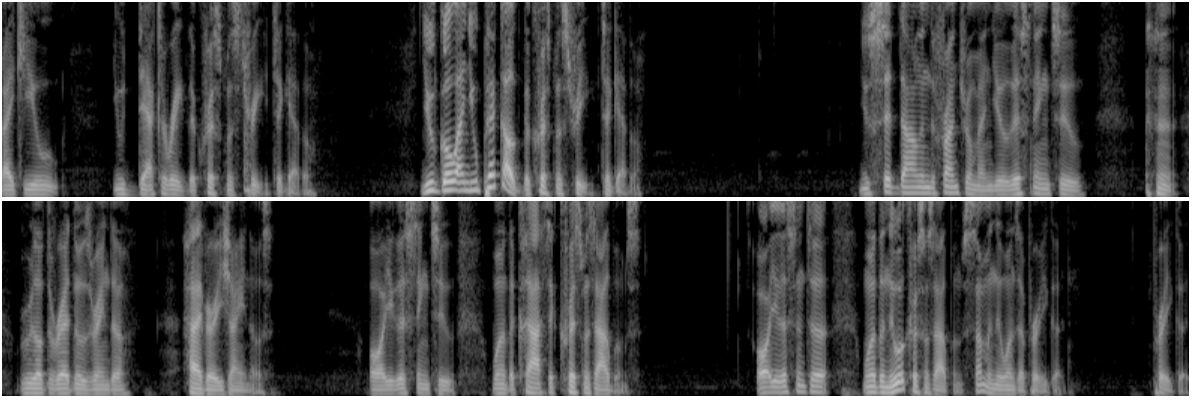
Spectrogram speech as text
Like you you decorate the Christmas tree together. You go and you pick out the Christmas tree together. You sit down in the front room and you're listening to Rudolph the Red-Nosed Reindeer, Hi Very Shiny Nose. Or you're listening to one of the classic Christmas albums. Or you listen to one of the newer Christmas albums. Some of the new ones are pretty good. Pretty good.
